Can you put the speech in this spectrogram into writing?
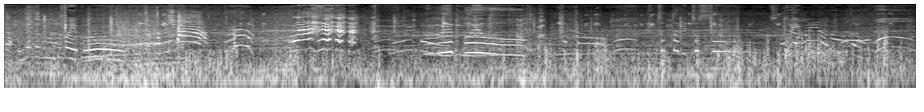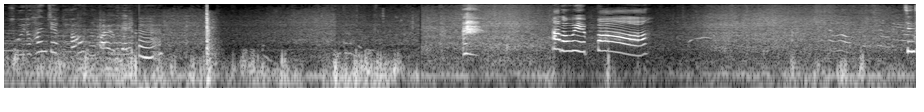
자, 운전자분만 타. 아이고 갑니다 우와 너무 예뻐요 미쳤다 미쳤어 진짜 예뻐요 저희도 사진 찍을까요? 그럴까요? 여기 내리 응. 아 너무 예뻐 진짜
